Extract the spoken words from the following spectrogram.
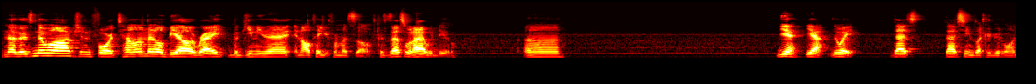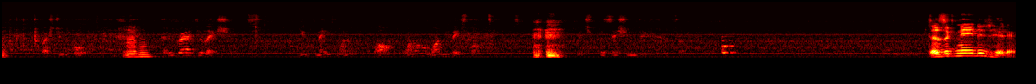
No, there's no option for tell him it'll be alright, but give me that and I'll take it for myself. Because that's what I would do. Uh. Yeah, yeah, no, wait. That's, that seems like a good one. Question four. Mm-hmm. Congratulations. You've made one of the Vault 101 baseball teams. Which position do you prefer? Designated hitter.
